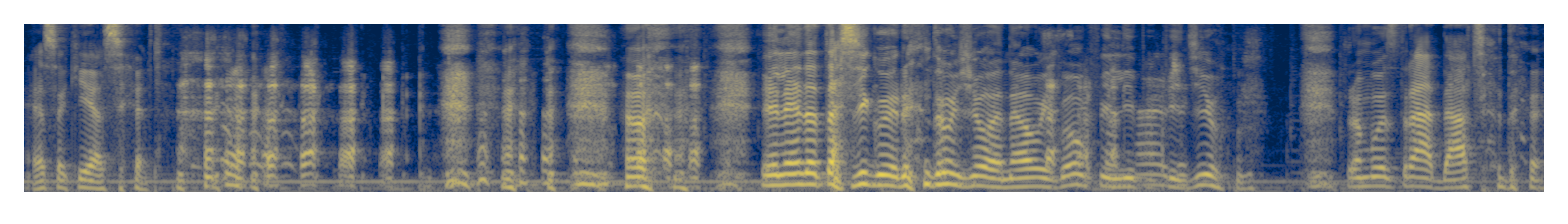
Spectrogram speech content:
Essa aqui é a certa. ele ainda tá segurando um jornal igual o Felipe pediu. para mostrar a data da,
